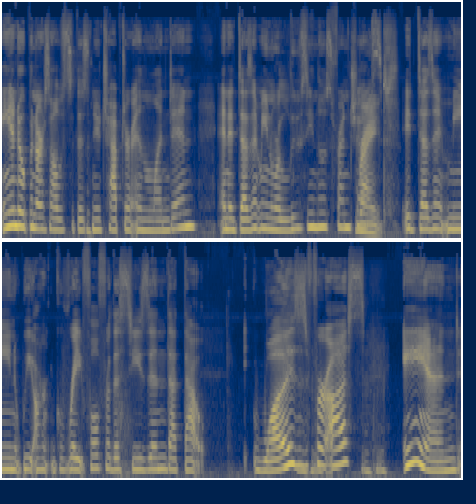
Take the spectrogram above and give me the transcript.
and open ourselves to this new chapter in London. And it doesn't mean we're losing those friendships. Right. It doesn't mean we aren't grateful for the season that that was mm-hmm. for us. Mm-hmm. And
